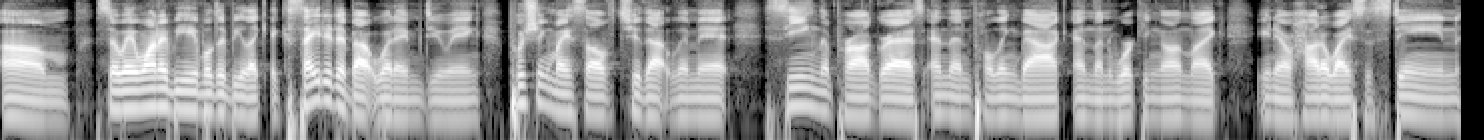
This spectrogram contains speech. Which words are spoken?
Um, so I want to be able to be like excited about what I'm doing, pushing myself to that limit, seeing the progress, and then pulling back and then working on like, you know, how do I sustain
